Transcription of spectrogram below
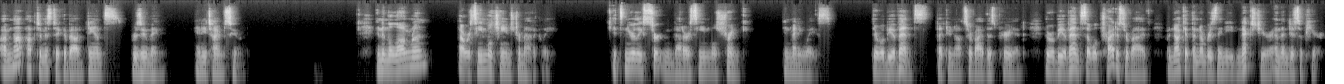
I'm not optimistic about dance resuming anytime soon. And in the long run, our scene will change dramatically. It's nearly certain that our scene will shrink in many ways. There will be events that do not survive this period. There will be events that will try to survive, but not get the numbers they need next year and then disappear.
